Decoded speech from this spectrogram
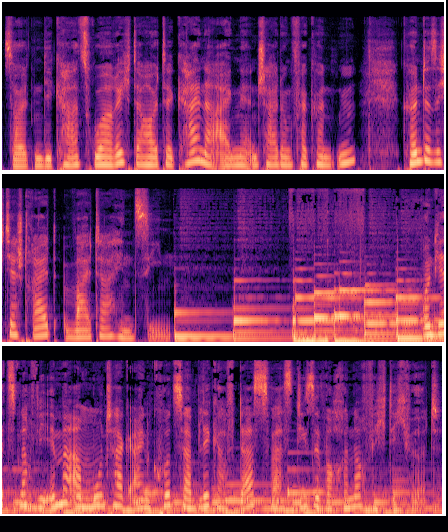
Sollten die Karlsruher Richter heute keine eigene Entscheidung verkünden, könnte sich der Streit weiter hinziehen. Und jetzt noch wie immer am Montag ein kurzer Blick auf das, was diese Woche noch wichtig wird.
